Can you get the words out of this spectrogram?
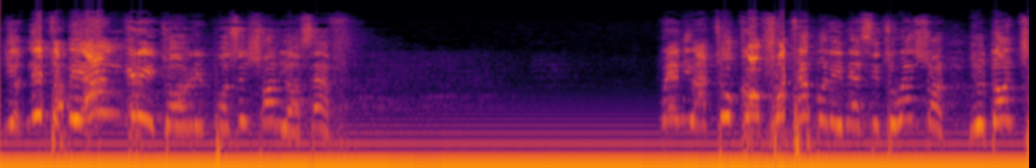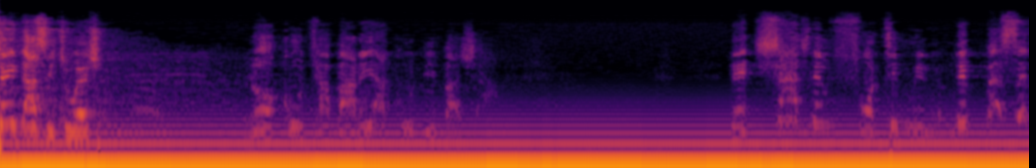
you need to be angry to reposition yourself. When you are too comfortable in a situation, you don't change that situation. They charge them 14 million. The person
